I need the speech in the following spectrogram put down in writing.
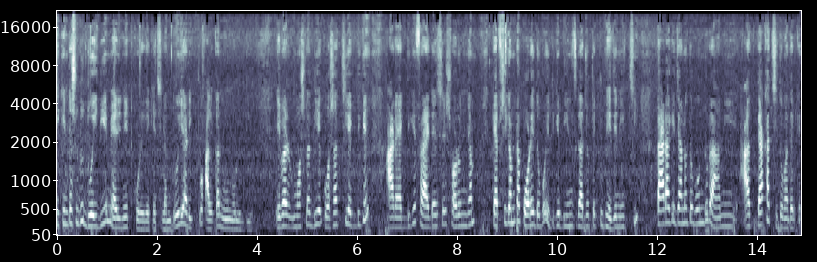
চিকেনটা শুধু দই দিয়ে ম্যারিনেট করে রেখেছিলাম। দই আর একটু হালকা নুন, হলুদ দিয়ে। এবার মশলা দিয়ে কষাচ্ছি একদিকে, আর একদিকে ফ্রাইড রাইসের সরঞ্জাম। ক্যাপসিকামটা পরে দেবো, এদিকে বিনস গাজরটা একটু ভেজে নিচ্ছি। তার আগে জানো তো বন্ধুরা, আমি আর দেখাচ্ছি তোমাদেরকে,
